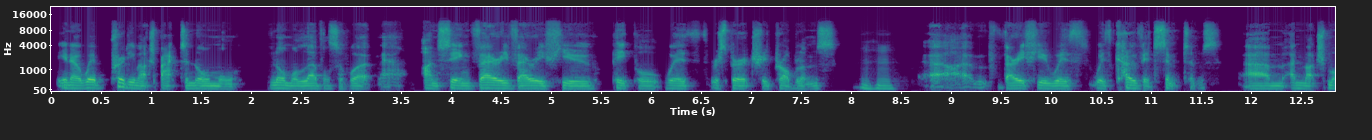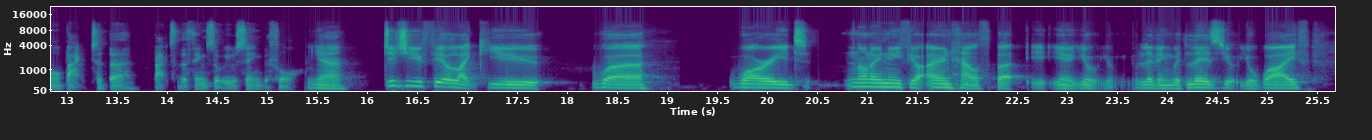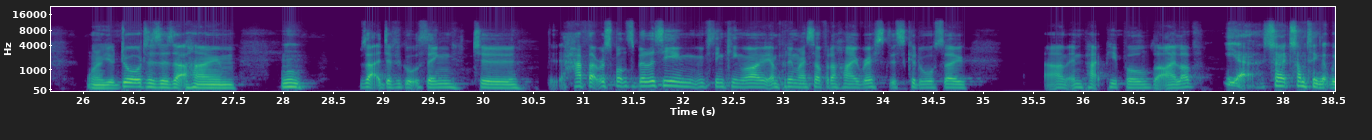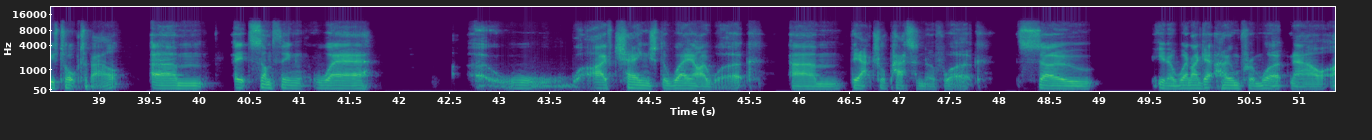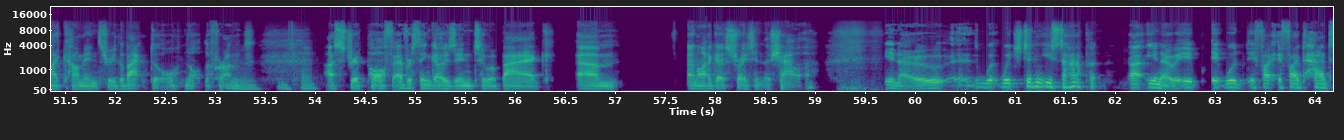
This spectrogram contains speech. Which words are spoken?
you know, we're pretty much back to normal normal levels of work now. I'm seeing very very few people with respiratory problems, hmm uh, very few with with COVID symptoms, um, and much more back to the back to the things that we were seeing before. Yeah. Did you feel like you were worried not only for your own health, but you know you're, you're you're living with Liz, your your wife, one of your daughters is at home. Mm. Was that a difficult thing to have that responsibility and thinking, well, I'm putting myself at a high risk. This could also um, impact people that I love. Yeah, so it's something that we've talked about. Um, it's something where uh, I've changed the way I work, um, the actual pattern of work. So, you know, when I get home from work now, I come in through the back door, not the front. Mm, okay. I strip off, everything goes into a bag, um, and I go straight in the shower. You know, which didn't used to happen. Uh, you know, it it would if I if I'd had,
